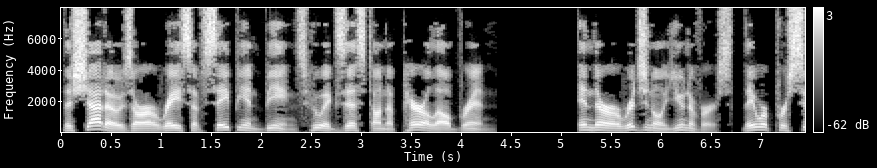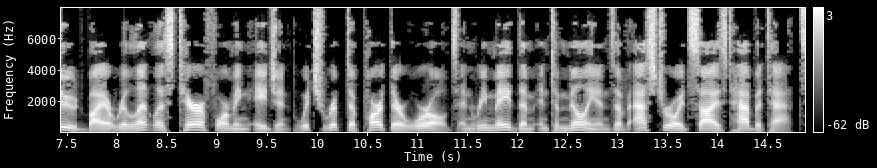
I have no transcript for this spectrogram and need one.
The Shadows are a race of sapient beings who exist on a parallel brane. In their original universe, they were pursued by a relentless terraforming agent which ripped apart their worlds and remade them into millions of asteroid-sized habitats.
